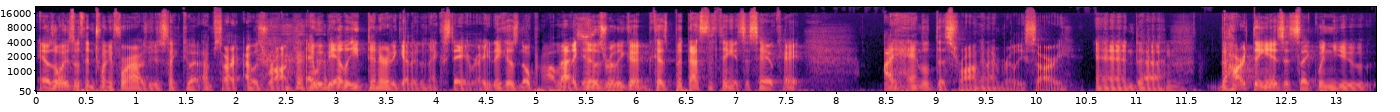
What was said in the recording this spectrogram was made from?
it was always within 24 hours. We just like, do it. I'm sorry, I was wrong, and we'd be able to eat dinner together the next day, right? Like, it was no problem. Nice. Like, and it was really good because, but that's the thing. It's to say, okay, I handled this wrong, and I'm really sorry. And uh, Mm-hmm. the hard thing is, it's like when you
